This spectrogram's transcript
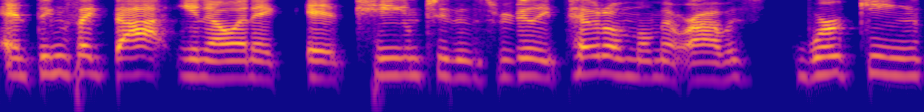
and things like that, you know, and it it came to this really pivotal moment where I was working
